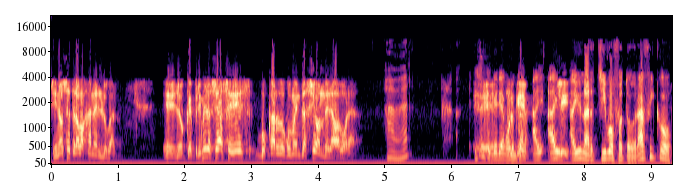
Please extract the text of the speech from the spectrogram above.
Si no, se trabaja en el lugar. Eh, lo que primero se hace es buscar documentación de la obra. A ver. Eso te Eh, quería porque- preguntar. ¿Hay, hay, sí. hay un archivo fotográfico?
